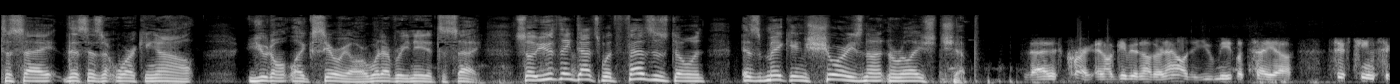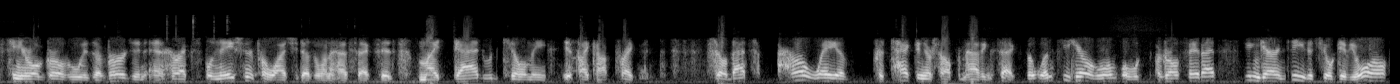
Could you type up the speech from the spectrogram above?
to say, this isn't working out. You don't like cereal or whatever he needed to say. So you think that's what Fez is doing is making sure he's not in a relationship. That is correct. And I'll give you another analogy. You meet, let's say, a 15, 16 year old girl who is a virgin, and her explanation for why she doesn't want to have sex is, my dad would kill me if I got pregnant. So that's her way of protecting herself from having sex. But once you hear a girl, a girl say that, you can guarantee that she'll give you oral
